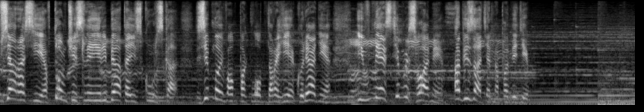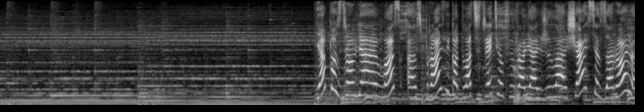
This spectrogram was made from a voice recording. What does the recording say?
вся Россия, в том числе и ребята из Курска. Земной вам поклон, дорогие куряне. И вместе мы с вами обязательно победим. Я поздравляю вас а, с праздником 23 февраля желаю счастья, здоровья,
